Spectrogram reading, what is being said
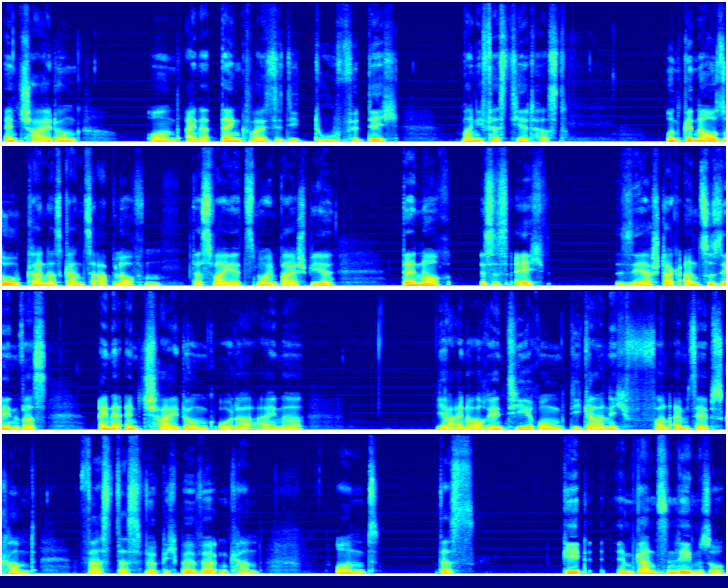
Entscheidung und einer Denkweise, die du für dich manifestiert hast. Und genau so kann das Ganze ablaufen. Das war jetzt nur ein Beispiel. Dennoch ist es echt sehr stark anzusehen, was eine Entscheidung oder eine ja, eine Orientierung, die gar nicht von einem selbst kommt, was das wirklich bewirken kann. Und das geht im ganzen Leben so.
